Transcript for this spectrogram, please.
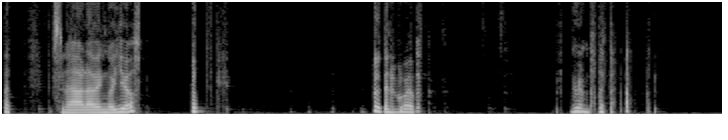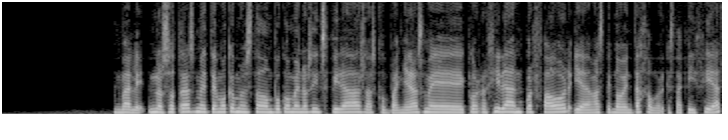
Ahora vengo yo. Vale, nosotras me temo que hemos estado un poco menos inspiradas, las compañeras me corregirán, por favor, y además tengo ventaja porque está aquí Ciar.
